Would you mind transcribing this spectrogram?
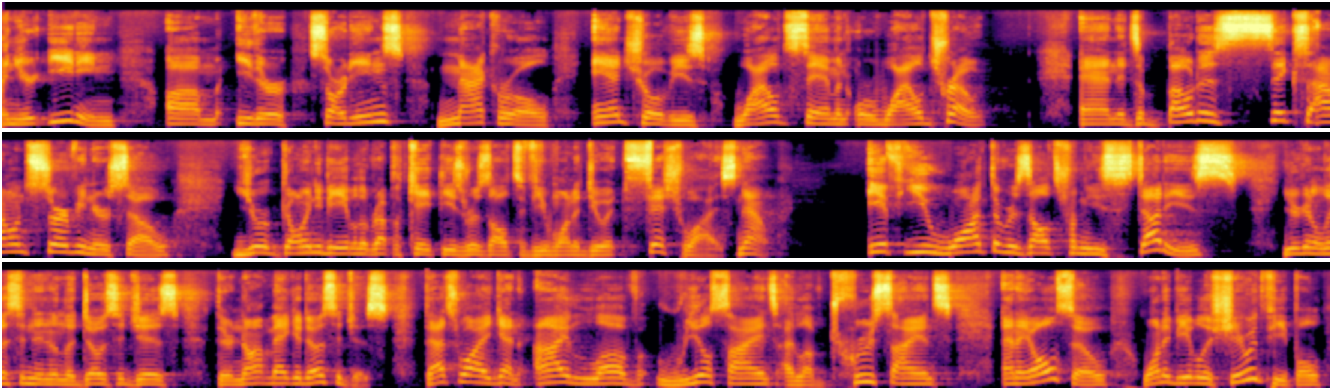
and you're eating um, either sardines, mackerel, anchovies, wild salmon, or wild trout, and it's about a six ounce serving or so, you're going to be able to replicate these results if you want to do it fish wise. Now, if you want the results from these studies, you're going to listen in on the dosages. They're not mega dosages. That's why, again, I love real science. I love true science. And I also want to be able to share with people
